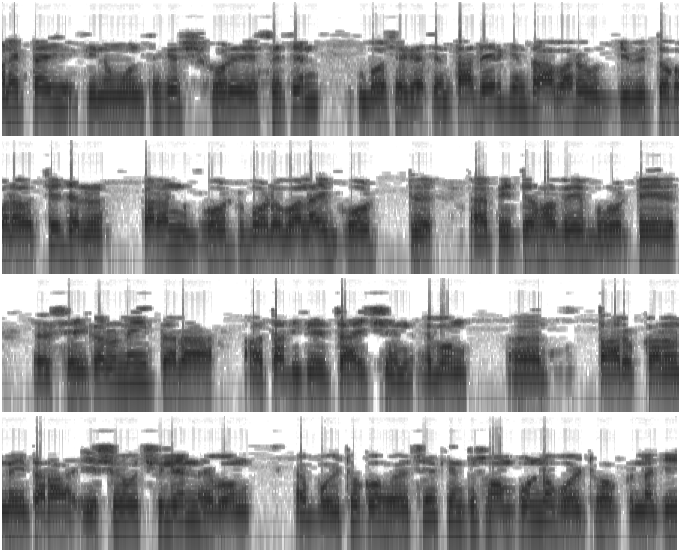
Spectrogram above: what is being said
অনেকটাই তৃণমূল থেকে সরে এসেছেন, বসে গেছেন। তাদের কিন্তু আবারও উজ্জীবিত করা হচ্ছে কারণ ভোট বড় বালায় ভোট পেতে হবে, ভোটের সেই কারণেই তারা তাদেরকে চাইছেন এবং তার কারণেই তারা এসেও ছিলেন এবং বৈঠকও হয়েছে, কিন্তু সম্পূর্ণ বৈঠক নাকি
